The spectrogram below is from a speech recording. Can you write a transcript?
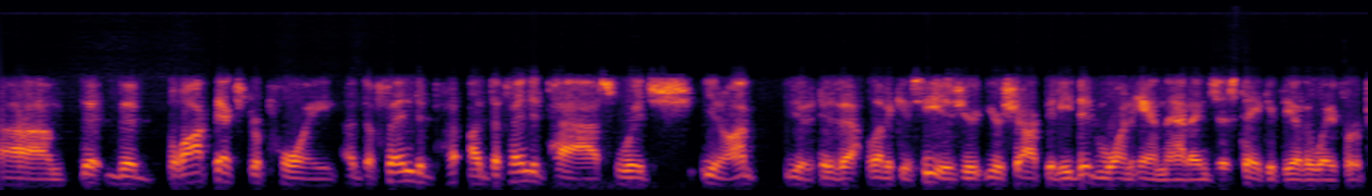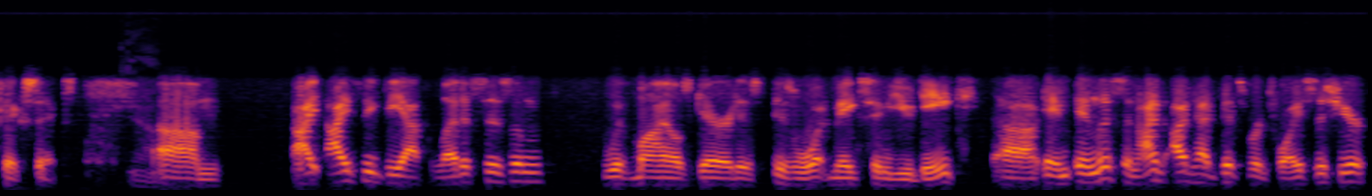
um, the the blocked extra point, a defended a defended pass, which you know I'm you know, as athletic as he is, you're, you're shocked that he didn't one hand that and just take it the other way for a pick six. Um, I, I think the athleticism with Myles Garrett is is what makes him unique. Uh, and, and listen, I've, I've had Pittsburgh twice this year.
